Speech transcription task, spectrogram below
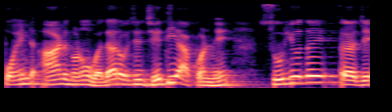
પોઈન્ટ આઠ ગણો વધારો છે. જેથી આપણને સૂર્યોદય જે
